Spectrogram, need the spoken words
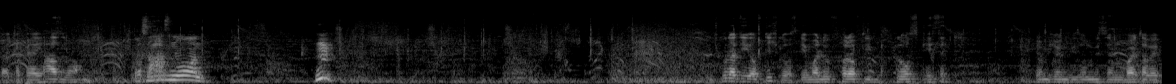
Ja, ich habe ja die Hasen noch. Das Hasenohren. Gut, dass die auf dich losgehen, weil du voll auf die losgehst. Ich habe mich irgendwie so ein bisschen weiter weg.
